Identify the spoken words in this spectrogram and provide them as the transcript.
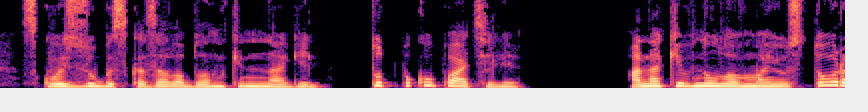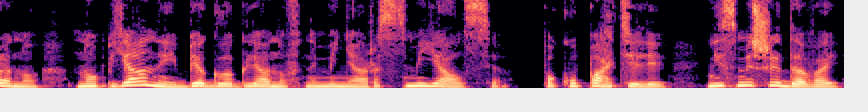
— сквозь зубы сказала Бланкеннагель. «Тут покупатели». Она кивнула в мою сторону, но пьяный, бегло глянув на меня, рассмеялся. «Покупатели! Не смеши давай!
